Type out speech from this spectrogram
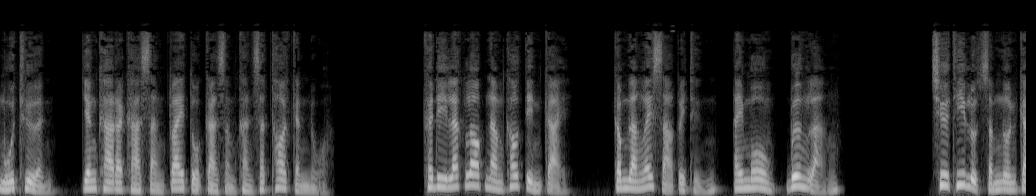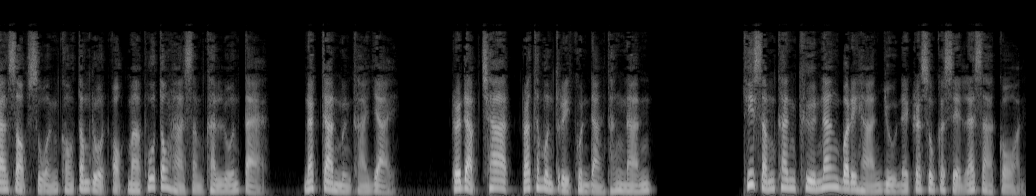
หมูเถื่อน ยังคาราคาสั่งใกล้ตัวการสำคัญซัดทอดกันหนัว คดีลักลอบนำเข้าตีนไก่กำลังไล่สาวไปถึง ไอ้โมง เบื้องหลัง ชื่อที่หลุดสำนวนการสอบสวนของตำรวจออกมาผู้ต้องหาสำคัญล้วนแต่ นักการเมืองขาใหญ่ ระดับชาติรัฐมนตรีคนดังทั้งนั้น ที่สำคัญคือนั่งบริหารอยู่ในกระทรวงเกษตรและสหกรณ์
